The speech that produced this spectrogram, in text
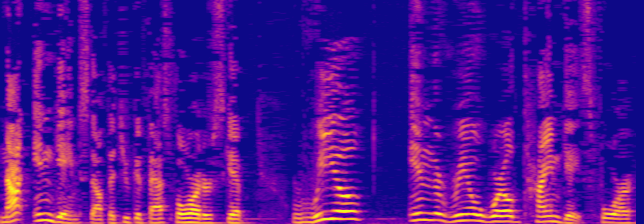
not in-game stuff that you could fast forward or skip. Real in the real world time gates for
